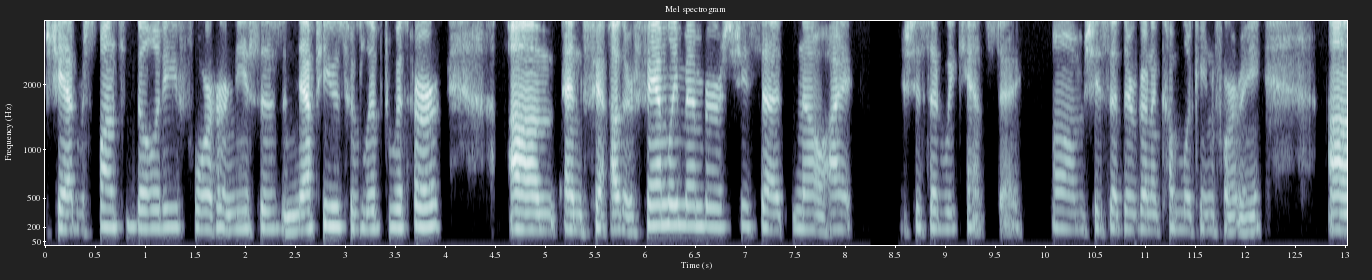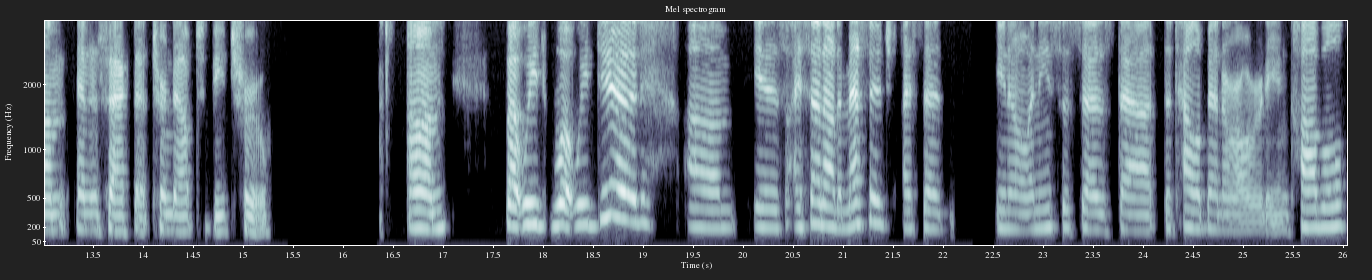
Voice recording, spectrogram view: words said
she had responsibility for her nieces and nephews who lived with her um, and fa other family members. She said, no, I, she said, we can't stay. Um, she said, they're going to come looking for me. Um, and in fact, that turned out to be true. Um, but we, what we did um, is I sent out a message. I said, you know, Anissa says that the Taliban are already in Kabul.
